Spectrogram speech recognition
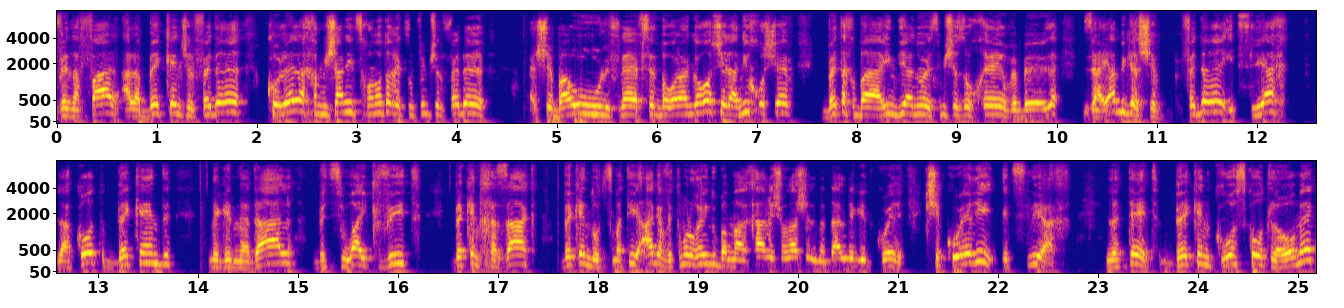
ונפל על הבקאנד של פדרר, כולל החמישה ניצחונות הרצופים של פדרר שבאו לפני ההפסד ברולנד גרוס, שאני חושב, בטח באינדיאן ווילס, מי שזוכר, ובזה, זה היה בגלל שפדרר הצליח להכות בקאנד נגד נדל בצורה עקבית, בקאנד חזק, בקאנד עוצמתי. אגב, אתמול ראינו במערכה הראשונה של נדל נגד קווירי, כשקווירי הצליח לתת בקאנד cross court לעומק,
